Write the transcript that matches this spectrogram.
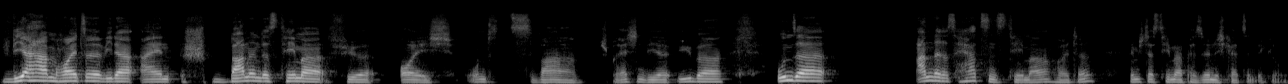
Wir haben heute wieder ein spannendes Thema für euch und zwar sprechen wir über unser anderes Herzensthema heute, nämlich das Thema Persönlichkeitsentwicklung.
